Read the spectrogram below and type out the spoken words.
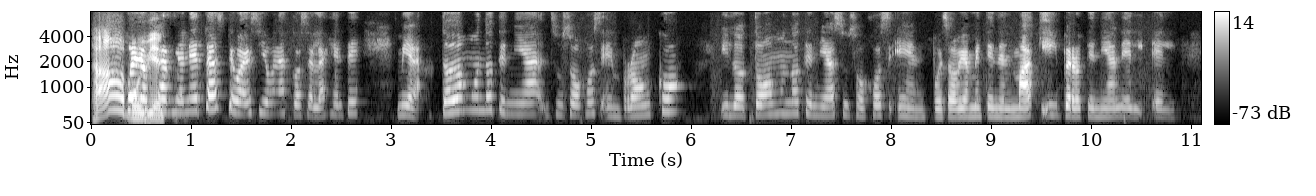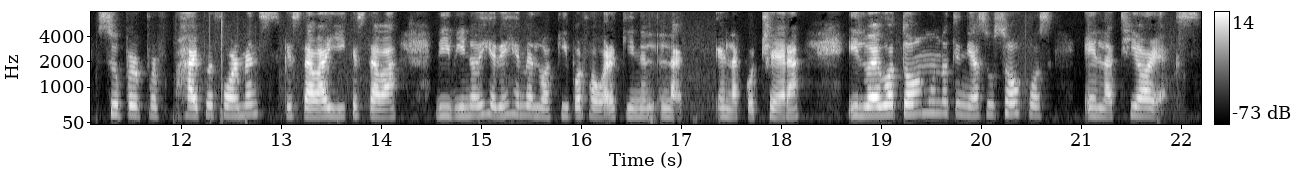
Ah, bueno, muy bien. camionetas, te voy a decir una cosa, la gente, mira, todo el mundo tenía sus ojos en Bronco, y lo, todo el mundo tenía sus ojos en, pues obviamente en el Mac E, pero tenían el, el super high performance que estaba ahí, que estaba divino. Dije, déjenmelo aquí, por favor, aquí en, la, en la cochera. Y luego todo el mundo tenía sus ojos en la TRX,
